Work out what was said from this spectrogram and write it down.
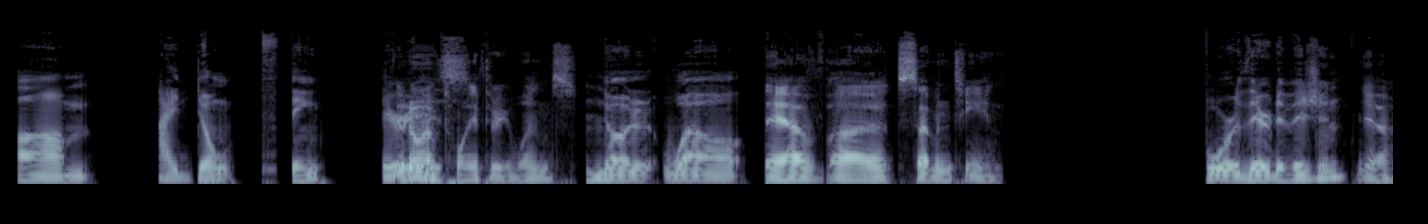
Um, I don't think there they don't have 23 wins. No, no, well, They have uh 17. for their division, Yeah.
